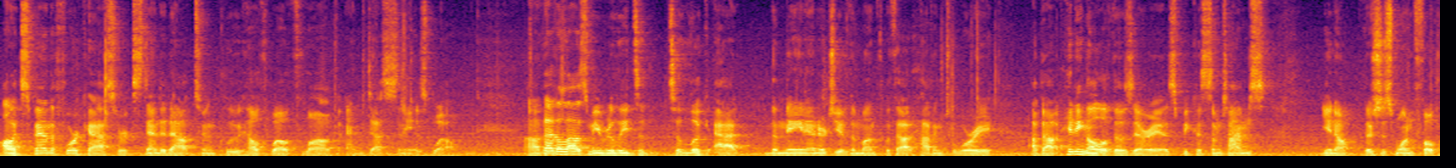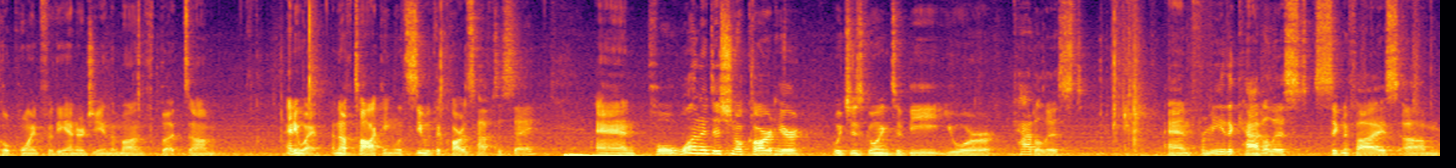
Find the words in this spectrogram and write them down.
I'll expand the forecast or extend it out to include health, wealth, love, and destiny as well. Uh, that allows me really to, to look at the main energy of the month without having to worry about hitting all of those areas because sometimes, you know, there's just one focal point for the energy in the month. But um, anyway, enough talking. Let's see what the cards have to say. And pull one additional card here, which is going to be your catalyst. And for me, the catalyst signifies um,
